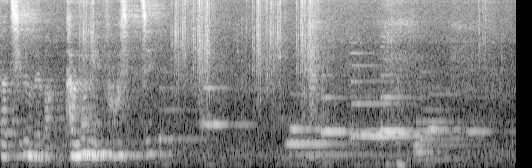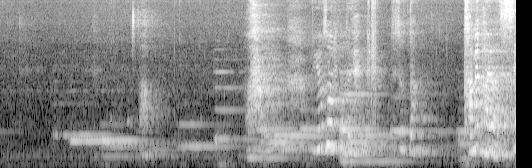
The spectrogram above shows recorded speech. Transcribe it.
나 지금 왜 막 감독님이 보고 싶지? 아저씨?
